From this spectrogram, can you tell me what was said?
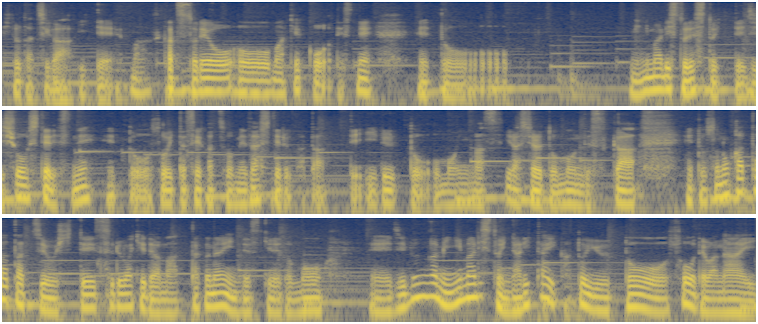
人たちがいて、まあ、かつそれを、まあ結構ですね、えっと、ミニマリストですと言って自称してですね、えっと、そういった生活を目指している方っていると思います。いらっしゃると思うんですが、えっと、その方たちを否定するわけでは全くないんですけれども、えー、自分がミニマリストになりたいかというと、そうではない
